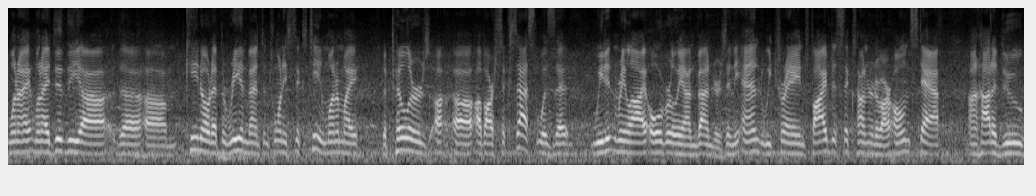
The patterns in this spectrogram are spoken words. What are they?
when I, when I did the, uh, the um, keynote at the reInvent in 2016, one of my, the pillars uh, uh, of our success was that we didn't rely overly on vendors. In the end, we trained five to 600 of our own staff on how to do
